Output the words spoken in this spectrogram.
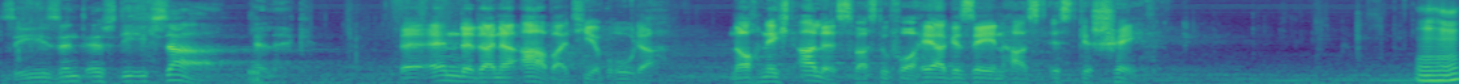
Sie sind es, die ich sah, Alec. Beende deine Arbeit hier, Bruder. Noch nicht alles, was du vorher gesehen hast, ist geschehen. Mhm.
